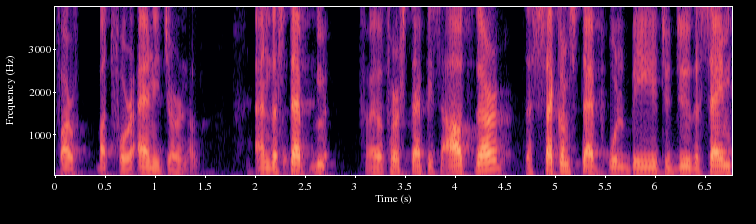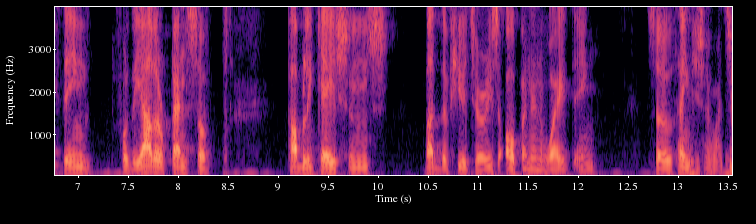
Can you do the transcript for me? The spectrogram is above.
for, but for any journal. And the step uh, first step is out there. The second step will be to do the same thing for the other Pensoft publications, but the future is open and waiting. So thank you so much.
